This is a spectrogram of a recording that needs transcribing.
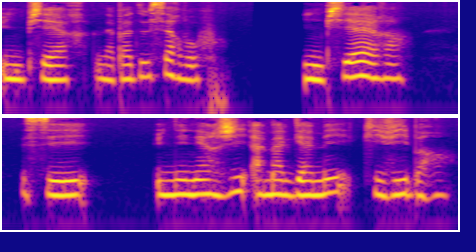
une pierre n'a pas de cerveau. Une pierre, c'est une énergie amalgamée qui vibre.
